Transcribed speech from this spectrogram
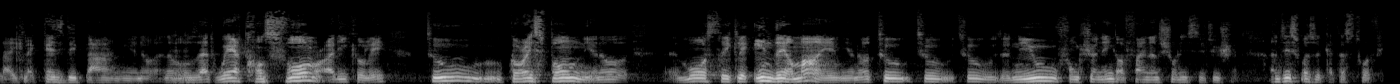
like like Caisse d'Épargne, you know, and all mm-hmm. that were transformed radically to correspond, you know, more strictly in their mind, you know, to to to the new functioning of financial institutions. And this was a catastrophe.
